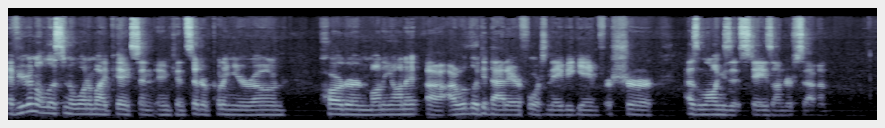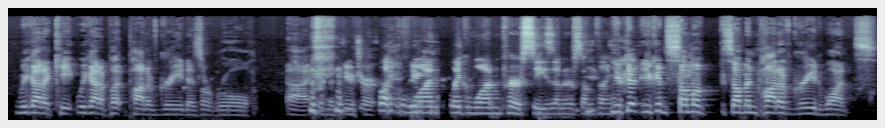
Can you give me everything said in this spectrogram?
if you're going to listen to one of my picks and, and consider putting your own hard earned money on it, uh, I would look at that Air Force Navy game for sure, as long as it stays under seven. we gotta keep we gotta put pot of greed as a rule uh, in the future. like one, like one per season or something. You could you could summon summon Pot of Greed once.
